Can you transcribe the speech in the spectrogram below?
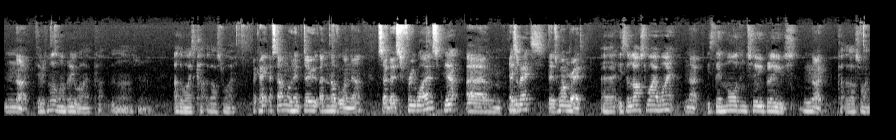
No. If there is more than one blue wire, cut the last. one. Otherwise, cut the last wire. Okay, that's done. We're going to do another one now. So there's three wires. Yeah. Um, Any there's, reds? there's one red. Uh, is the last wire white? No. Is there more than two blues? No. Cut the last wire.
